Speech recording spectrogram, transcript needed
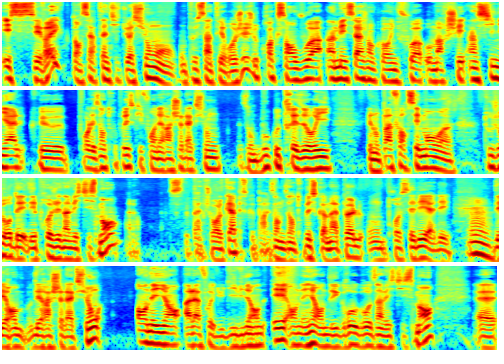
et c'est vrai que dans certaines situations, on peut s'interroger. Je crois que ça envoie un message encore une fois au marché, un signal que pour les entreprises qui font des rachats d'actions, elles ont beaucoup de trésorerie, qu'elles n'ont pas forcément euh, toujours des, des projets d'investissement. Alors c'est pas toujours le cas parce que par exemple des entreprises comme Apple ont procédé à des, mmh. des, des, rachats d'actions en ayant à la fois du dividende et en ayant des gros gros investissements. Euh,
